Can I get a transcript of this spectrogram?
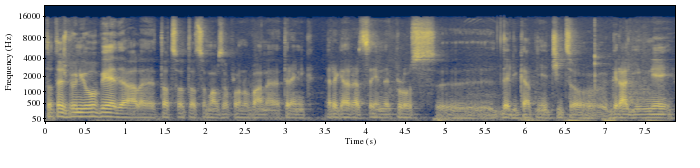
to też bym nie było biedy, ale to co, to, co mam zaplanowane, trening regeneracyjny plus yy, delikatnie ci, co grali mniej,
